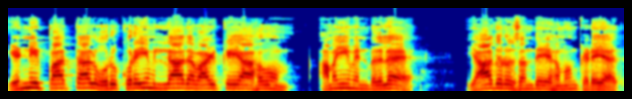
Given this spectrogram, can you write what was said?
எண்ணி பார்த்தால் ஒரு குறையும் இல்லாத வாழ்க்கையாகவும் அமையும் என்பதில் யாதொரு சந்தேகமும் கிடையாது.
